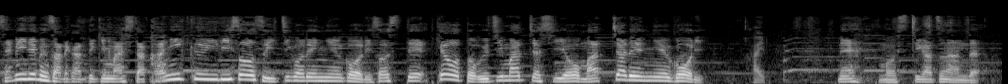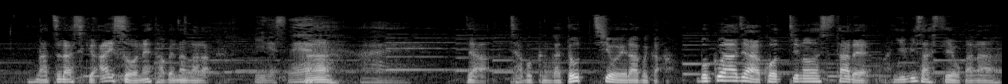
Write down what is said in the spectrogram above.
セブンイレブンさんで買ってきました。果肉入りソースいちご練乳氷、そして京都宇治抹茶使用抹茶練乳氷。はい。ね、もう7月なんで、夏らしくアイスをね、食べながら。いいですね。ああはい。じゃあ、チャボくんがどっちを選ぶか。僕はじゃあ、こっちの下で指さしてようかな。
